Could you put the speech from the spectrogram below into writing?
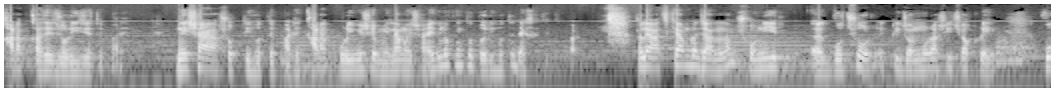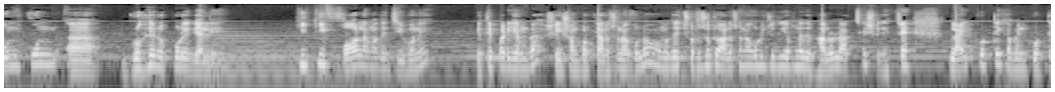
খারাপ কাজে জড়িয়ে যেতে পারে, নেশায় আসক্তি হতে পারে, খারাপ পরিবেশে মেলামেশা, এগুলো কিন্তু তৈরি হতে দেখা যেতে পারে। তাহলে আজকে আমরা জানলাম শনির গোচর একটি জন্মরাশি চক্রে কোন কোন গ্রহের ওপরে গেলে কি কি ফল আমাদের জীবনে পেতে পারি আমরা সেই সম্পর্কে আলোচনা করলাম। আমাদের ছোট ছোট আলোচনাগুলি যদি আপনাদের ভালো লাগছে, সেক্ষেত্রে লাইক করতে কমেন্ট করতে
